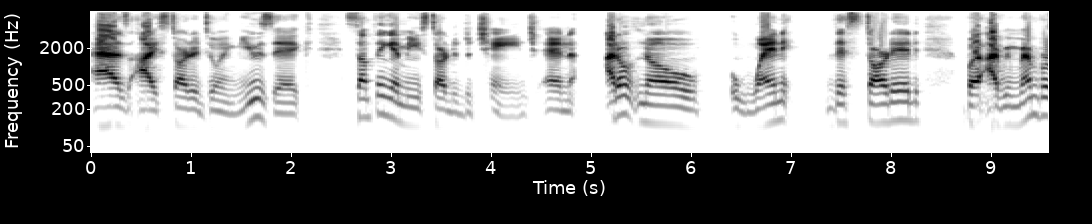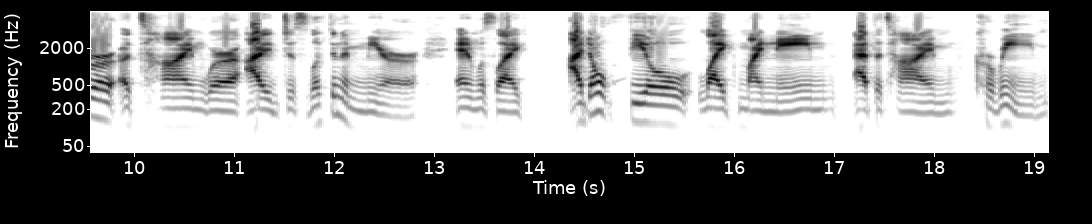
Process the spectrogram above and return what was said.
as I started doing music, something in me started to change. And I don't know when this started, but I remember a time where I just looked in a mirror and was like, I don't feel like my name at the time, Kareem,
